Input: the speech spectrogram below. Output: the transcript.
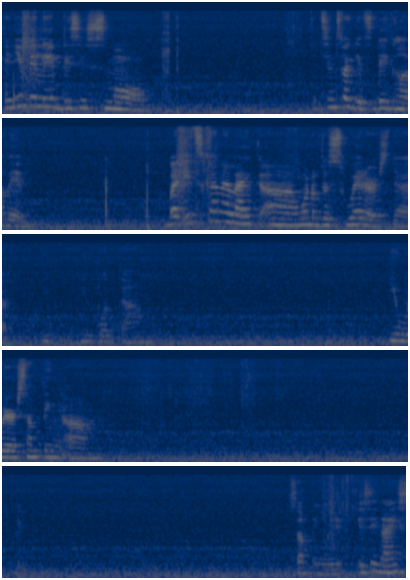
Can you believe this is small? It seems like it's big, huh, babe? But it's kind of like uh, one of the sweaters that you, you put, um, you wear something, um, something with it. Is it nice?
